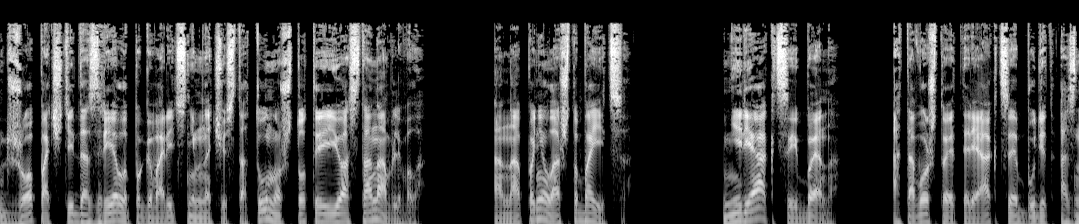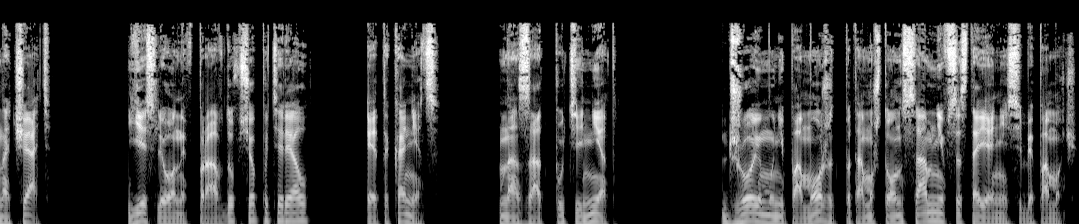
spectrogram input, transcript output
Джо почти дозрела поговорить с ним на чистоту, но что-то ее останавливало. Она поняла, что боится. Не реакции Бена, а того, что эта реакция будет означать. Если он и вправду все потерял, это конец. Назад пути нет. Джо ему не поможет, потому что он сам не в состоянии себе помочь.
